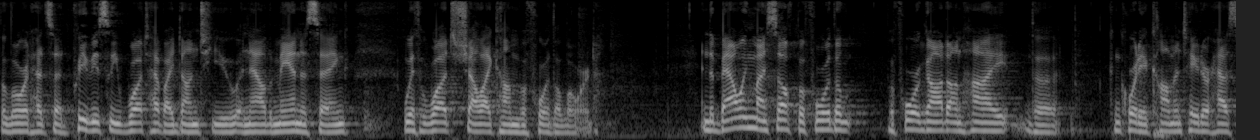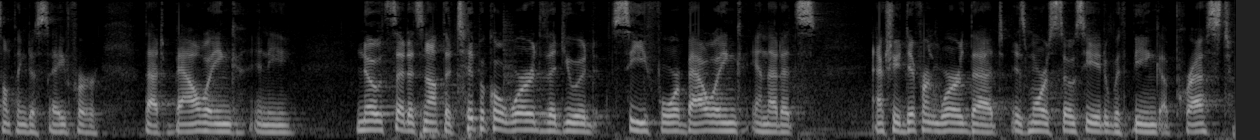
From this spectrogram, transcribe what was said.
the Lord had said previously, What have I done to you? And now the man is saying, With what shall I come before the Lord? And the bowing myself before, the, before God on high, the Concordia commentator has something to say for that bowing, and he notes that it's not the typical word that you would see for bowing, and that it's actually a different word that is more associated with being oppressed.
